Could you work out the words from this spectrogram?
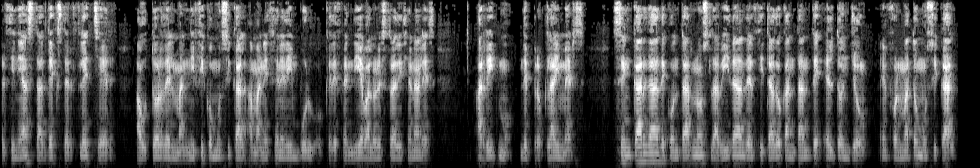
El cineasta Dexter Fletcher, autor del magnífico musical Amanece en Edimburgo, que defendía valores tradicionales a ritmo de Proclaimers, se encarga de contarnos la vida del citado cantante Elton John en formato musical,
